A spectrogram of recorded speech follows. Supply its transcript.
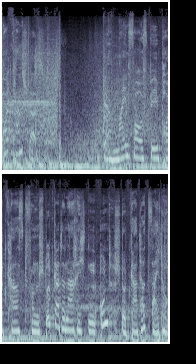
Podcast statt. Der Mein VfB Podcast von Stuttgarter Nachrichten und Stuttgarter Zeitung.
